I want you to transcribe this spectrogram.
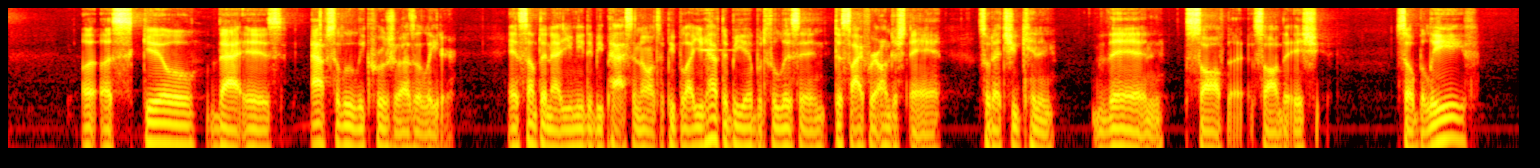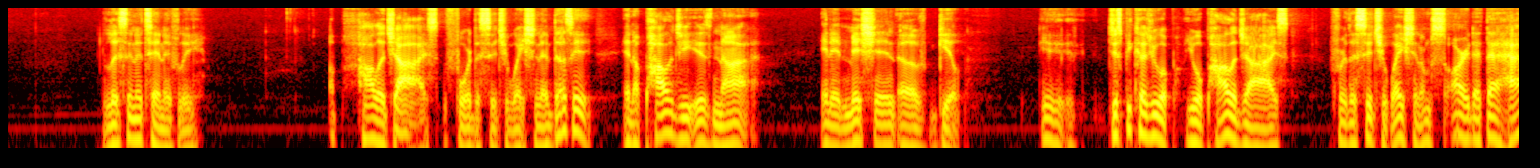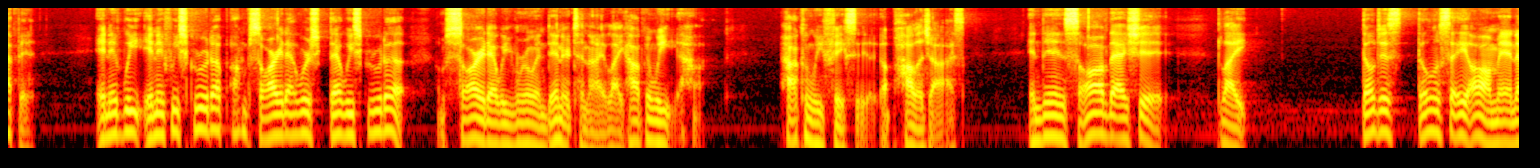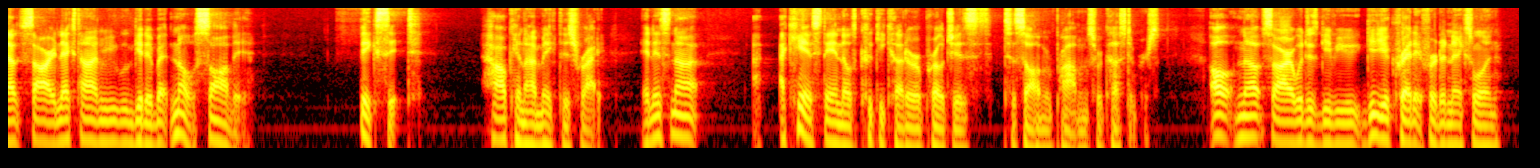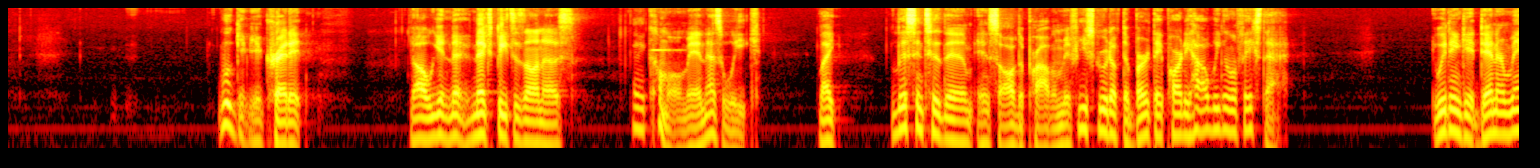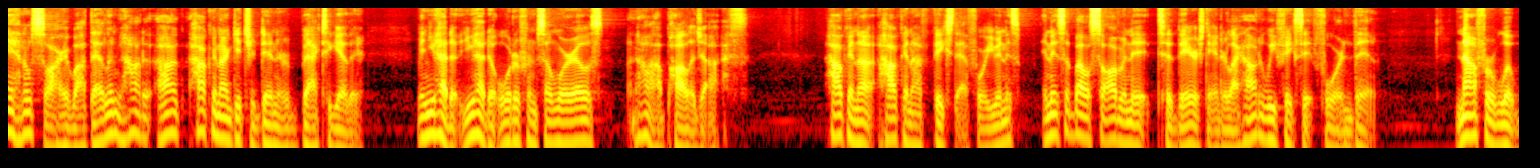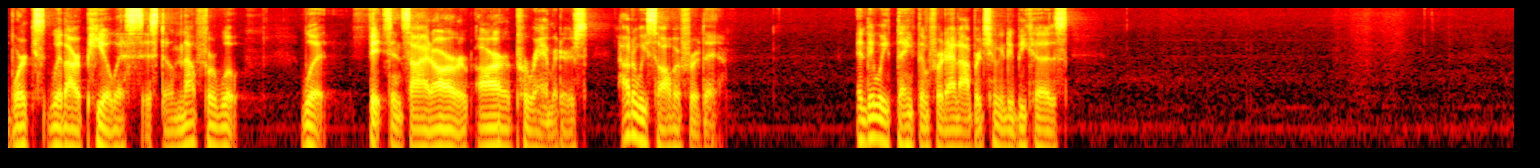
a, a skill that is absolutely crucial as a leader. It's something that you need to be passing on to people. Like you have to be able to listen, decipher, understand, so that you can then solve the solve the issue. So believe, listen attentively, apologize for the situation. It doesn't. An apology is not an admission of guilt. Just because you you apologize for the situation, I'm sorry that that happened. And if we and if we screwed up, I'm sorry that we're that we screwed up. I'm sorry that we ruined dinner tonight. Like how can we how, how can we fix it? Apologize. And then solve that shit. Like don't just don't say, "Oh man, that's sorry. Next time you will get it back." No, solve it. Fix it. How can I make this right? And it's not I can't stand those cookie cutter approaches to solving problems for customers. Oh no, sorry, we'll just give you give you credit for the next one. We'll give you credit. Oh, we get ne- next pizza's on us. Hey, come on, man, that's weak. Like, listen to them and solve the problem. If you screwed up the birthday party, how are we gonna fix that? We didn't get dinner, man. I'm sorry about that. Let me how to, how how can I get your dinner back together? Man, you had to you had to order from somewhere else. I apologize. how can I how can I fix that for you? And it's and it's about solving it to their standard. Like how do we fix it for them? Not for what works with our POS system, not for what what fits inside our our parameters. How do we solve it for them? And then we thank them for that opportunity because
